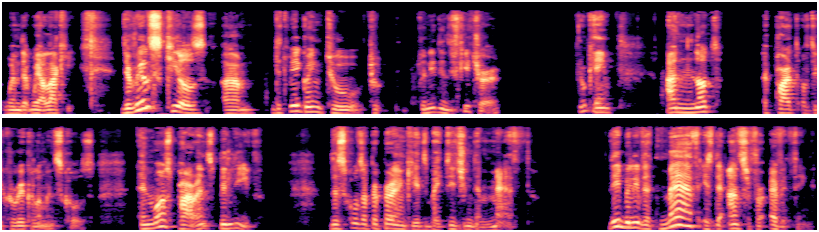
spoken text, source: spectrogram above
when the, we are lucky. The real skills um, that we're going to, to, to need in the future, okay, are not a part of the curriculum in schools. And most parents believe the schools are preparing kids by teaching them math. They believe that math is the answer for everything.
